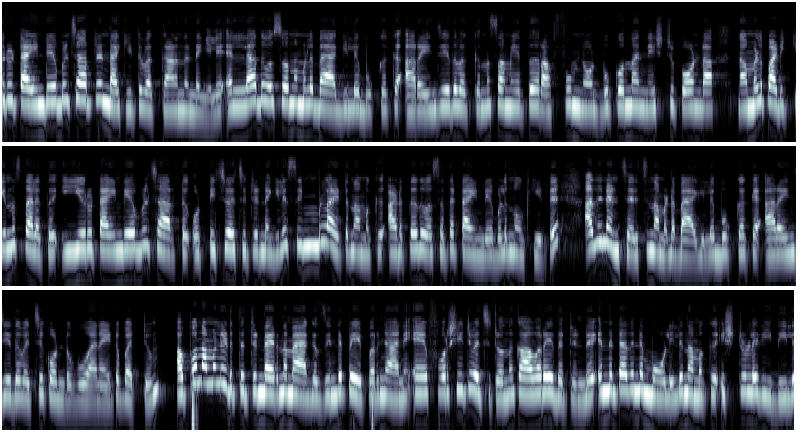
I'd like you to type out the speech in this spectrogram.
ഒരു ടൈം ടേബിൾ ചാർട്ട് ഉണ്ടാക്കിയിട്ട് വെക്കുകയാണെന്നുണ്ടെങ്കിൽ എല്ലാ ദിവസവും നമ്മൾ ബാഗിൽ ബുക്കൊക്കെ അറേഞ്ച് ചെയ്ത് വെക്കുന്ന സമയത്ത് റഫും നോട്ട്ബുക്കും ഒന്നും അന്വേഷിച്ച് പോകണ്ട നമ്മൾ പഠിക്കുന്ന സ്ഥലത്ത് ഈ ഒരു ടൈം ടേബിൾ ചാർട്ട് ഒട്ടിച്ച് വെച്ചിട്ടുണ്ടെങ്കിൽ സിമ്പിളായിട്ട് നമുക്ക് അടുത്ത ദിവസത്തെ ടൈം ടേബിൾ നോക്കിയിട്ട് അതിനനുസരിച്ച് നമ്മുടെ ബാഗിൽ ബുക്കൊക്കെ അറേഞ്ച് ചെയ്ത് വെച്ച് കൊണ്ടുപോകാനായിട്ട് പറ്റും. അപ്പോൾ നമ്മൾ എടുത്തിട്ടുണ്ടായിരുന്ന മാഗസിന്റെ പേപ്പർ ഞാൻ എ ഫോർ ഷീറ്റ് വെച്ചിട്ടൊന്ന് കവർ ചെയ്തിട്ടുണ്ട്. എന്നിട്ട് അതിന്റെ മുകളിൽ നമുക്ക് ഇഷ്ടമുള്ള രീതിയിൽ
